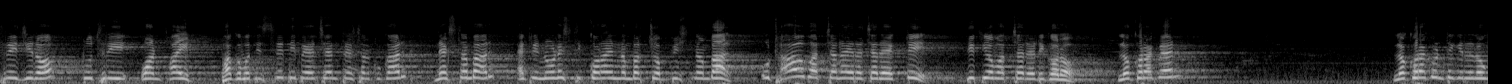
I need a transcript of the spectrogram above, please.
three zero two three one five. ভগবতী স্মৃতি পেয়েছেন প্রেসার কুকার। নেক্সট নাম্বার, একটি নন স্টিক কড়াইয়ের নাম্বার চব্বিশ নাম্বার। উঠাও বাচ্চা না এরা চারে একটি। দ্বিতীয় বাচ্চা রেডি করো। লক্ষ্য রাখবেন? লক্ষ্য রাখুন টিকিটের রং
